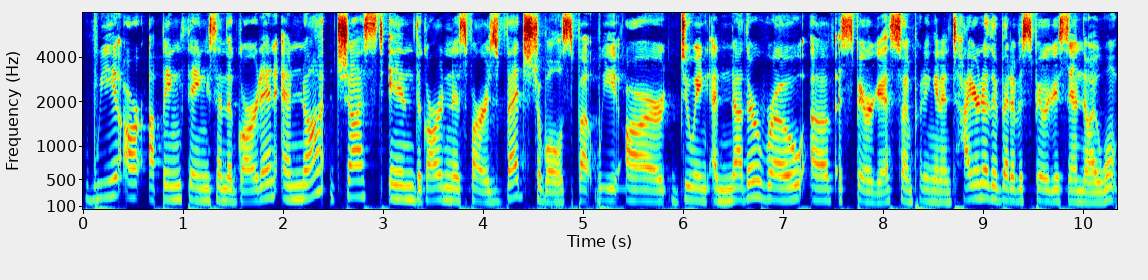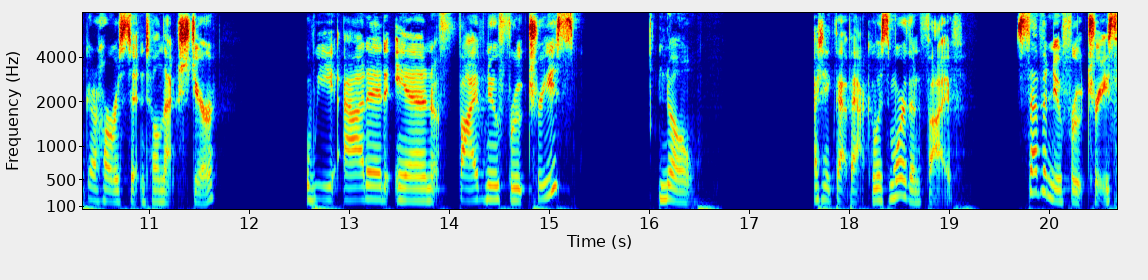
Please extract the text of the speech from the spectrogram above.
we are upping things in the garden and not just in the garden as far as vegetables, but we are doing another row of asparagus. So I'm putting an entire another bed of asparagus in, though I won't get to harvest it until next year. We added in five new fruit trees. No, I take that back. It was more than five, seven new fruit trees.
